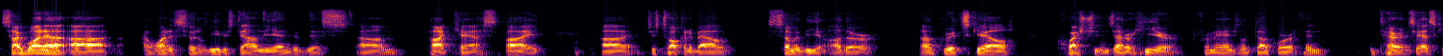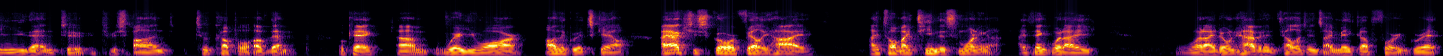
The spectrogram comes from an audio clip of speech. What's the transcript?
So i want to uh, i want to sort of lead us down the end of this um, podcast by uh, just talking about some of the other uh, grit scale questions that are here from Angela Duckworth and, and Terrence asking you then to, to respond to a couple of them, okay, um, where you are on the grit scale. I actually scored fairly high. I told my team this morning, I think what I what I don't have in intelligence, I make up for in grit.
